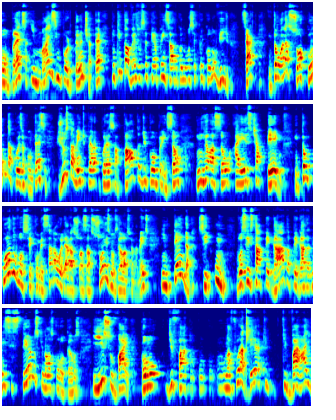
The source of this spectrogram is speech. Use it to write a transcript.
complexa e mais importante até do que talvez você tenha pensado quando você clicou no vídeo, certo? Então olha só quanta coisa acontece justamente por essa falta de compreensão em relação a este apego. Então quando você começar a olhar as suas ações nos relacionamentos, entenda se um, você está apegado, apegada nesses termos que nós colocamos e isso vai como de fato uma furadeira que, que vai lá e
